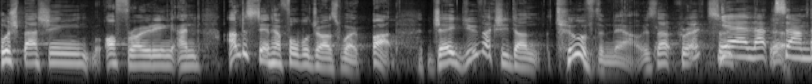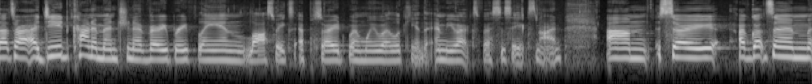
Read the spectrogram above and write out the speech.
bush bashing, off-roading, and understand how four-wheel drives work. But Jade, you've actually done two of them now. Is that correct? So- yeah, that's yeah. um, that's right. I did kind of mention it very briefly in last week's episode when we were looking at the MU-X versus CX9. Um, so I've got some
